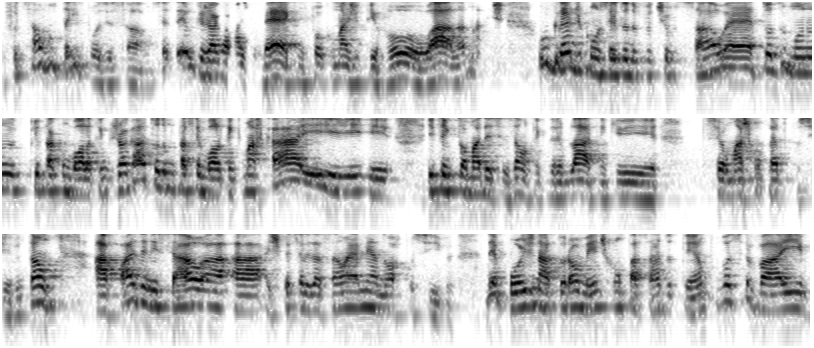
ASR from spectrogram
O futsal não tem posição. Você tem o que joga mais de back, um pouco mais de pivô, ala, mas o grande conceito do futsal é todo mundo que está com bola tem que jogar, todo mundo que está sem bola tem que marcar e, e, e, tem que tomar decisão, tem que driblar, tem que ser o mais completo possível. Então, a fase inicial, a, a especialização é a menor possível. Depois, naturalmente, com o passar do tempo, você vai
